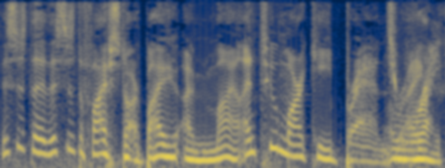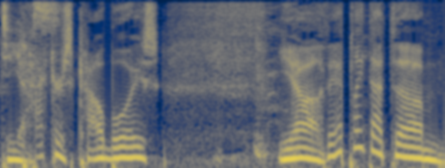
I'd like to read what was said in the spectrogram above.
this is the this is the five star by a mile and two marquee brands, right? Right. Yes. Packers, Cowboys. Yeah, they had played that. Um,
